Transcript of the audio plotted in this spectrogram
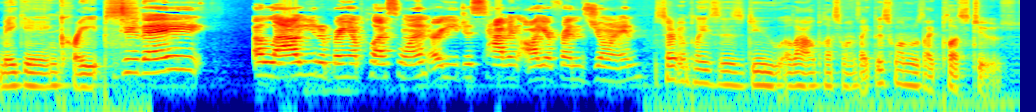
making crepes. Do they allow you to bring a plus one, or are you just having all your friends join? certain places do allow plus ones. Like this one was like plus twos,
